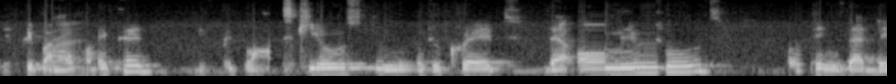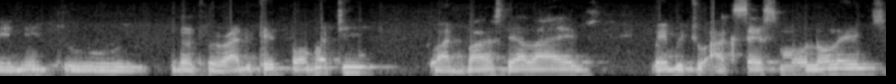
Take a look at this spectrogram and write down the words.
If people are Right. connected, if people have skills to, to create their own new tools for things that they need to, you know, to eradicate poverty, to advance their lives, maybe to access more knowledge.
